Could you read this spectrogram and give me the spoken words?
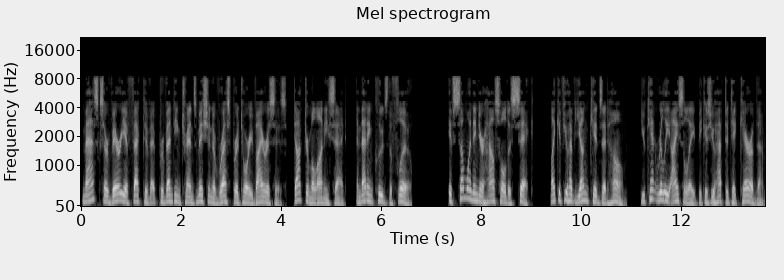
Masks are very effective at preventing transmission of respiratory viruses, Dr. Malani said, and that includes the flu. If someone in your household is sick, like if you have young kids at home, you can't really isolate because you have to take care of them.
